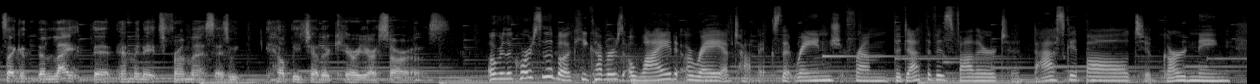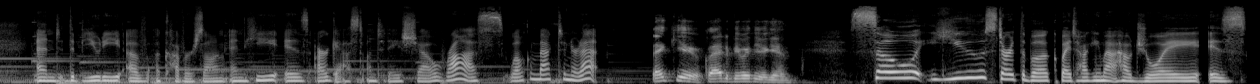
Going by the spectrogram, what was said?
It's like a, the light that emanates from us as we help each other carry our sorrows. Over the course of the book, he covers a wide array of topics that range from the death of his father to basketball to gardening and the beauty of a cover song. And he is our guest on today's show. Ross, welcome back to Nerdette. Thank you. Glad to be with you again. So, you start the book by talking about how joy is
